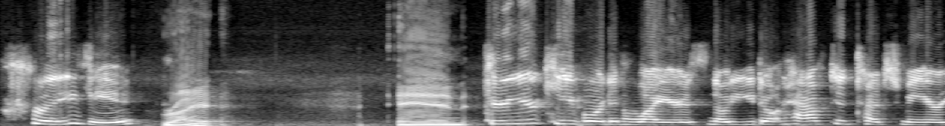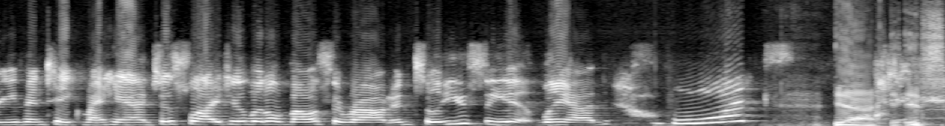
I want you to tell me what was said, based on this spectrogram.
crazy. right, and Through your keyboard and wires. No, you don't have to touch me or even take my hand. Just slide your little mouse around until you see it land. What? Yeah, it's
